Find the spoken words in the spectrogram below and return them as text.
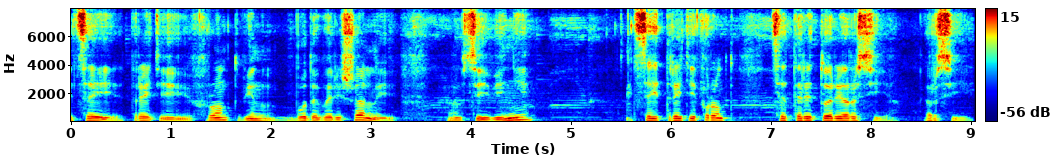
І цей третій фронт він буде вирішальний е, в цій війні. Цей третій фронт це територія Росії. Росії.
